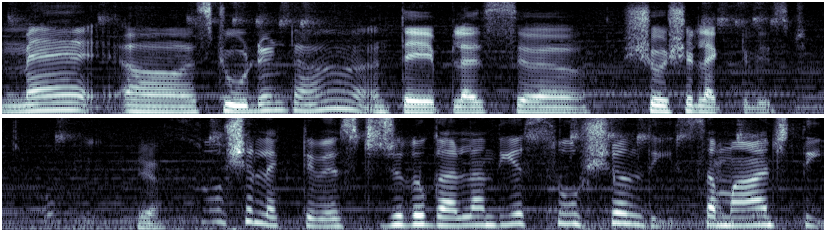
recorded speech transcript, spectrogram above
ਮੈਂ ਸਟੂਡੈਂਟ ਹਾਂ ਤੇ ਪਲੱਸ ਸੋਸ਼ਲ ਐਕਟਿਵਿਸਟ। ਯਾ ਸੋਸ਼ਲ ਐਕਟਿਵਿਸਟ ਜਦੋਂ ਗੱਲ ਆਉਂਦੀ ਹੈ ਸੋਸ਼ਲ ਦੀ ਸਮਾਜ ਦੀ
